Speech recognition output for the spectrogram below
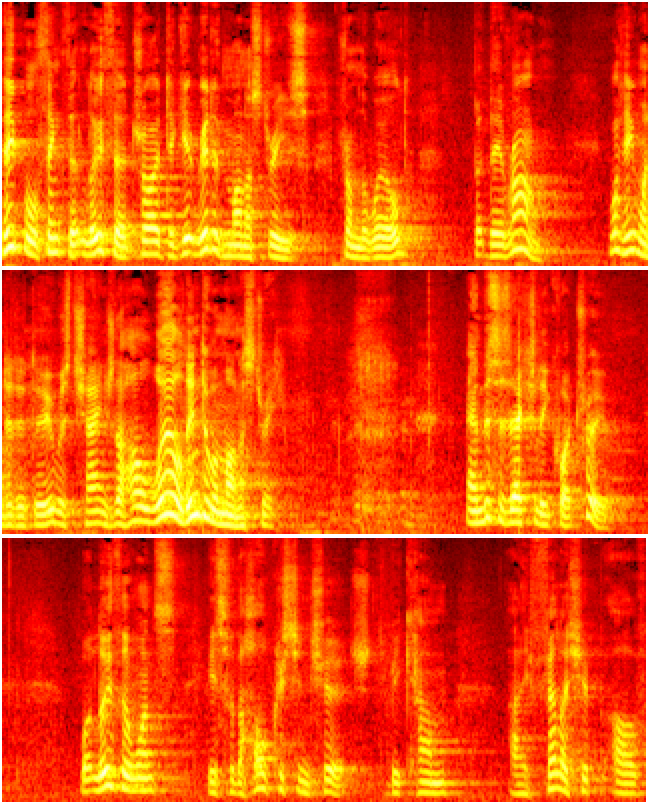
people think that Luther tried to get rid of monasteries from the world, but they're wrong. What he wanted to do was change the whole world into a monastery. And this is actually quite true. What Luther wants is for the whole Christian church to become a fellowship of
